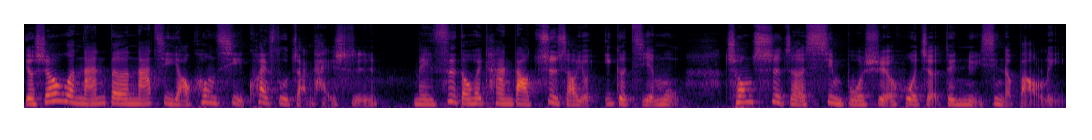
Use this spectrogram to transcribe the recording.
有时候我难得拿起遥控器快速转台时，每次都会看到至少有一个节目充斥着性剥削或者对女性的暴力。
